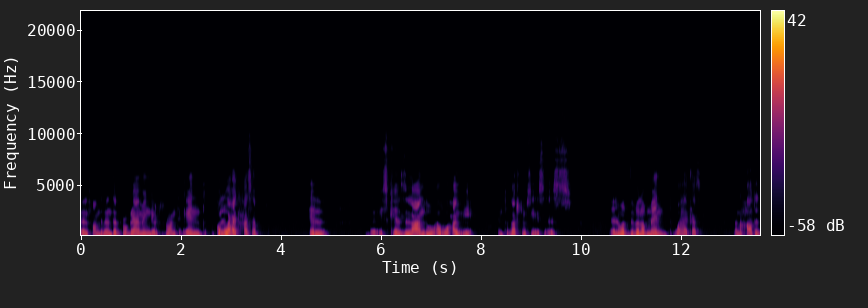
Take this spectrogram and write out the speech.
ال fundamental programming ال front end كل واحد حسب ال skills اللي عنده أو هو حابب إيه. introduction to CSS ال web development وهكذا. أنا حاطط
